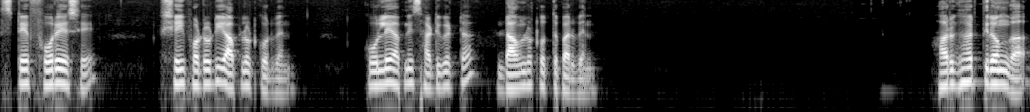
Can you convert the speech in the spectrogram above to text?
স্টেপ ফোরে এসে সেই ফটোটি আপলোড করবেন। করলে আপনি সার্টিফিকেটটা ডাউনলোড করতে পারবেন। হর ঘর তিরঙ্গা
